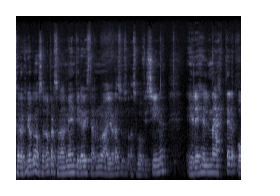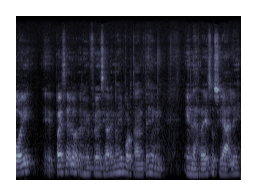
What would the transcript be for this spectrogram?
pero quiero conocerlo personalmente, ir a visitarlo en Nueva York a su, a su oficina. Él es el máster hoy eh, puede ser de los influenciadores más importantes en, en las redes sociales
